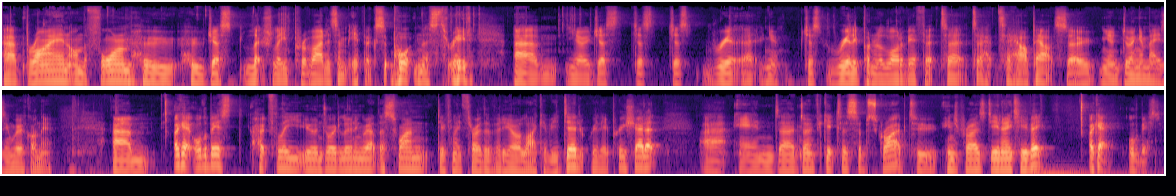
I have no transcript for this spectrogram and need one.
uh, Brian on the forum, who who just literally provided some epic support in this thread. Um, you know, just just just really uh, you know just really putting a lot of effort to, to to help out. So you know, doing amazing work on there. Um, okay, all the best. Hopefully you enjoyed learning about this one. Definitely throw the video a like if you did. Really appreciate it. Uh, and uh, don't forget to subscribe to Enterprise DNA TV. Okay, all the best.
